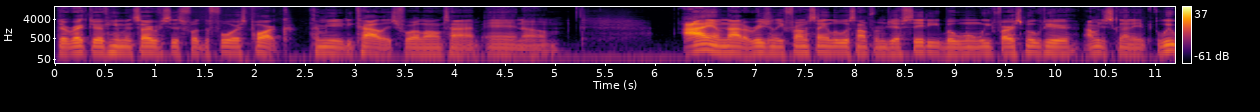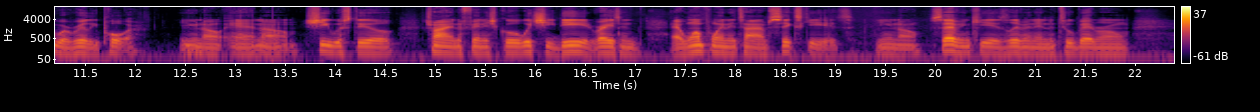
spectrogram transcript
director of human services for the Forest Park Community College for a long time. And um, I am not originally from St. Louis, I'm from Jeff City, but when we first moved here, I'm just gonna, we were really poor, you mm-hmm. know, and um, she was still trying to finish school, which she did, raising at one point in time six kids. You know, seven kids living in a two bedroom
